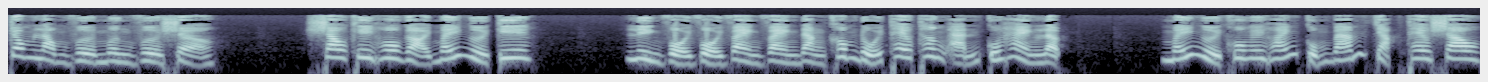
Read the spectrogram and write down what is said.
Trong lòng vừa mừng vừa sợ. Sau khi hô gọi mấy người kia. Liền vội vội vàng vàng đằng không đuổi theo thân ảnh của hàng lập. Mấy người khu nguy hoán cũng bám chặt theo sau.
